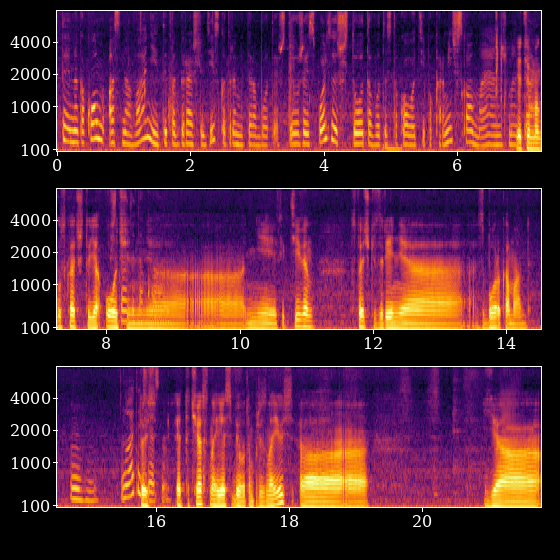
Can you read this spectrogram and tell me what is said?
ты, на каком основании ты подбираешь людей, с которыми ты работаешь? Ты уже используешь что-то вот из такого типа кармического менеджмента? Я тебе могу сказать, что я очень э, неэффективен с точки зрения сбора команд. Угу. Ну, это То честно. Есть, это честно, я себе в этом признаюсь. А, я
